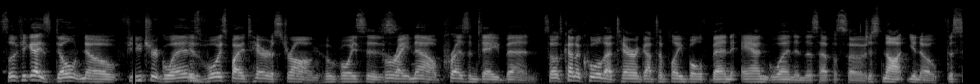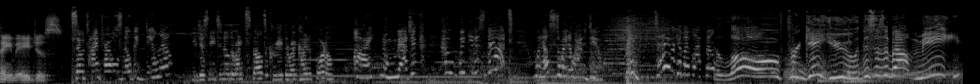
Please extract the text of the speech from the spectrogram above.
So if you guys don't know, future Gwen is voiced by Tara Strong, who voices, for right now, present day Ben. So it's kind of cool that Tara got to play both Ben and Gwen in this episode, just not, you know, the same ages. So time travel's no big deal now? You just need to know the right spell to create the right kind of portal. I know magic? How wicked is that? What else do I know how to do? Hey, did I ever get my black belt? Hello, forget you. This is about me.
